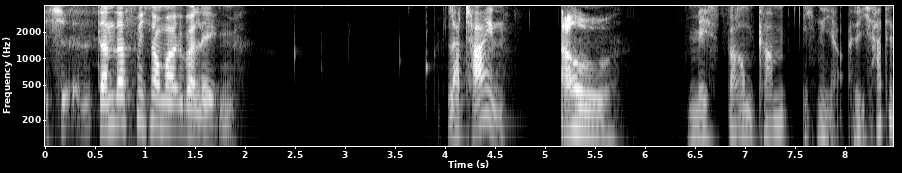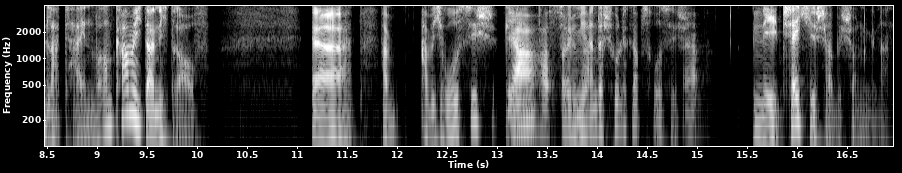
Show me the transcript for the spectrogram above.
Ich, äh, dann lass mich noch mal überlegen. Latein. oh. Mist, warum kam ich nicht? Also ich hatte Latein, warum kam ich da nicht drauf? Äh, habe hab ich Russisch Ja, genannt? hast du Bei mir an der Schule gab's Russisch. Ja. Nee, Tschechisch habe ich schon genannt.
